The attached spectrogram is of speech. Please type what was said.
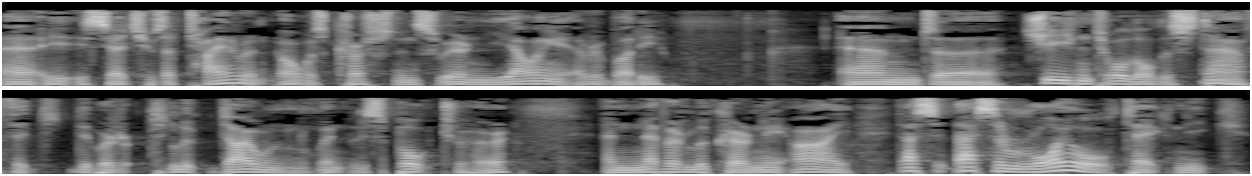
Uh, he, said she was a tyrant, always cursing and swearing, yelling at everybody. And uh, she even told all the staff that they were to look down when they spoke to her and never look her in the eye. That's that's a royal technique.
